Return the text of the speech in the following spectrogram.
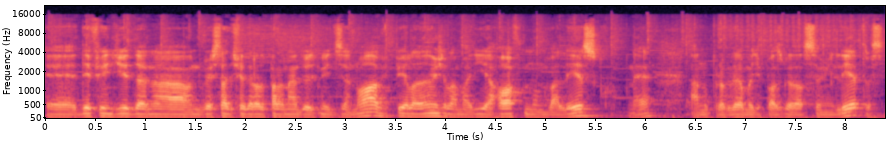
é, defendida na Universidade Federal do Paraná em 2019 pela Ângela Maria Hoffman Valesco, né, lá no programa de pós-graduação em letras,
